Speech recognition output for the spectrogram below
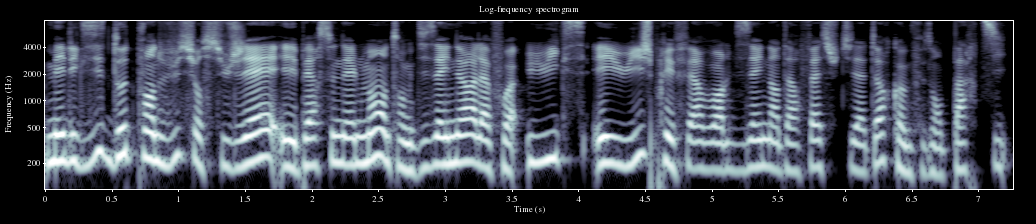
Mais il existe d'autres points de vue sur ce sujet et personnellement, en tant que designer à la fois UX et UI, je préfère voir le design d'interface utilisateur comme faisant partie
